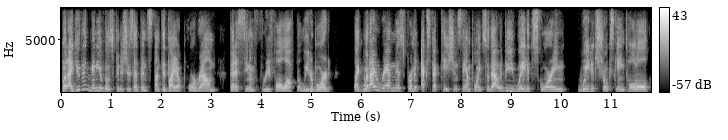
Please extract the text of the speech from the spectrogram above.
But I do think many of those finishes have been stunted by a poor round that has seen him free fall off the leaderboard. Like when I ran this from an expectation standpoint, so that would be weighted scoring, weighted strokes gain total.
